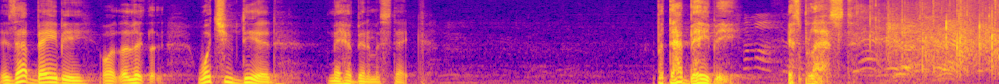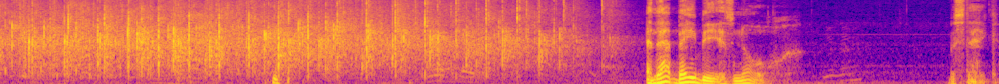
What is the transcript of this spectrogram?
is that baby, or what you did may have been a mistake. But that baby is blessed. and that baby is no mistake.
